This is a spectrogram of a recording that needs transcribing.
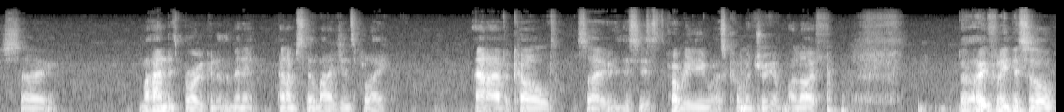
So my hand is broken at the minute, and I'm still managing to play, and I have a cold. So this is probably the worst commentary of my life. But hopefully this will.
